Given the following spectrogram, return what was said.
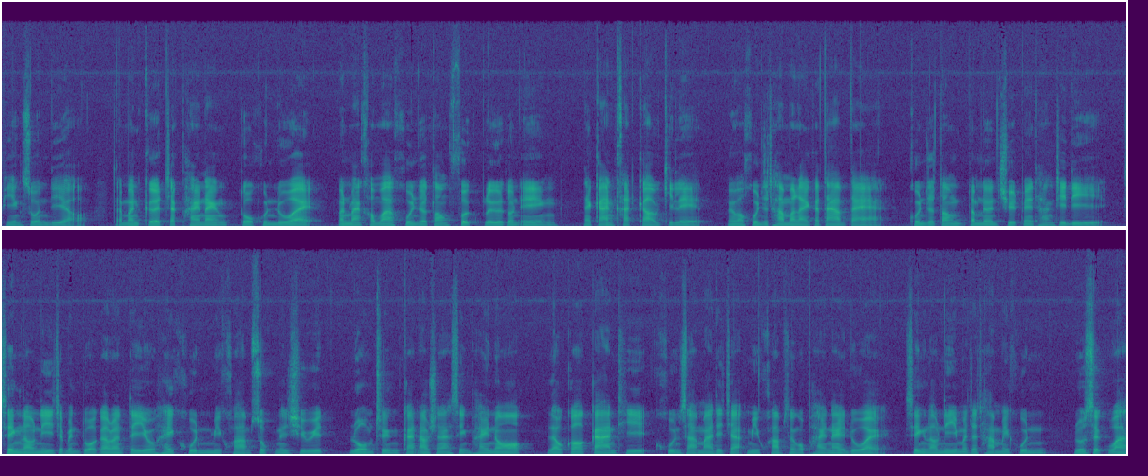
เพียงส่วนเดียว แต่มันเกิดจากภายในของตัวคุณด้วย มันหมายความว่าคุณจะต้องฝึกปลือตนเอง ในการขัดเกลากิเลส ไม่ว่าคุณจะทำอะไรก็ตามแต่ คุณจะต้องดำเนินชีวิตไปทางที่ดี สิ่งเหล่านี้จะเป็นตัวการันตีให้คุณมีความสุขในชีวิต รวมถึงการเอาชนะสิ่งภายนอก แล้วก็การที่คุณสามารถที่จะมีความสงบภายในด้วย สิ่งเหล่านี้มันจะทำให้คุณรู้สึกว่า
